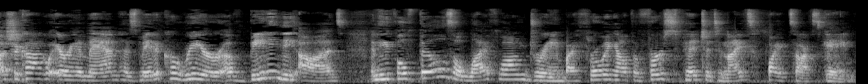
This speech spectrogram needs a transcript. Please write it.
A Chicago area man has made a career of beating the odds, and he fulfills a lifelong dream by throwing out the first pitch at tonight's White Sox game.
